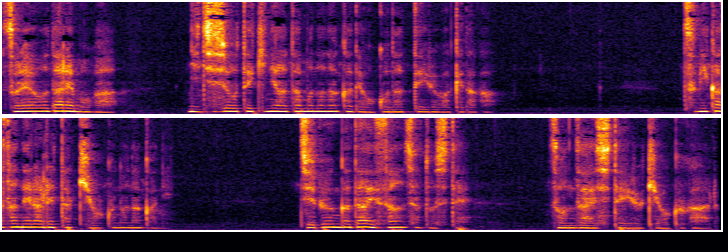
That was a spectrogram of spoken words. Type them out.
それを誰もが日常的に頭の中で行っているわけだが積み重ねられた記憶の中に自分が第三者として存在している記憶がある。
